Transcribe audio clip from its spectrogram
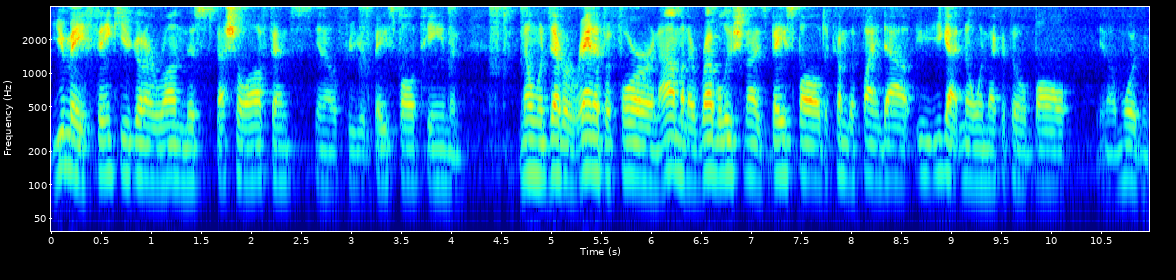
You may think you're going to run this special offense, you know, for your baseball team, and no one's ever ran it before, and I'm going to revolutionize baseball. To come to find out, you, you got no one that could throw a ball you know, more than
